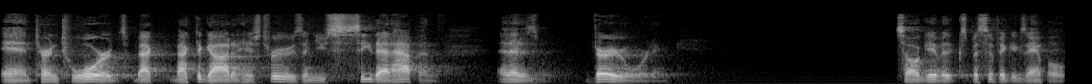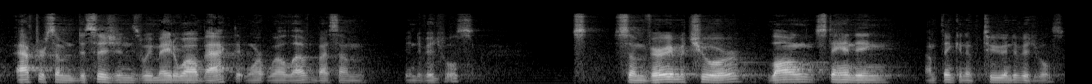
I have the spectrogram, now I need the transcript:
and turn towards back back to God and His truths, and you see that happen, and that is very rewarding. So I'll give a specific example. After some decisions we made a while back that weren't well loved by some individuals, some very mature, long standing, I'm thinking of two individuals,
